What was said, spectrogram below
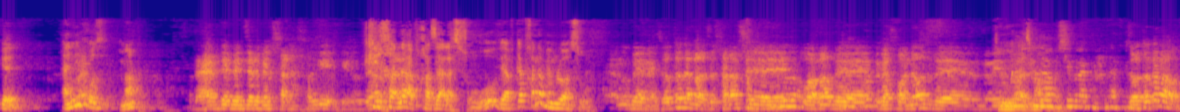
כן. אני חוזר, מה? וההבדל בין זה לבין חלב רגיל, כאילו, זה... כי חלב חז"ל אסרו, ואבקת חלב הם לא אסרו. נו באמת, זה אותו דבר, זה חלב שהוא עבר ב- במכונות ו... זה אותו דבר.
